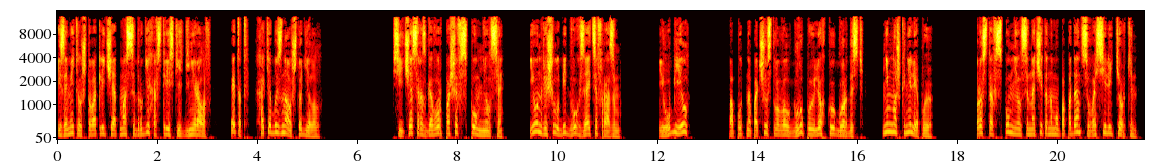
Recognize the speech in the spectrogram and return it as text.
и заметил, что в отличие от массы других австрийских генералов, этот хотя бы знал, что делал. Сейчас разговор Паше вспомнился, и он решил убить двух зайцев разом. И убил. Попутно почувствовал глупую легкую гордость, немножко нелепую. Просто вспомнился начитанному попаданцу Василий Теркин —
